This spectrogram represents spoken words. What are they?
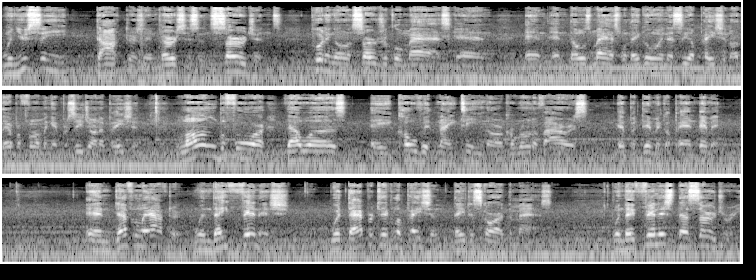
When you see doctors and nurses and surgeons putting on surgical masks and and and those masks when they go in to see a patient or they're performing a procedure on a patient long before there was a COVID-19 or coronavirus epidemic or pandemic and definitely after when they finish with that particular patient they discard the mask. When they finish their surgery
